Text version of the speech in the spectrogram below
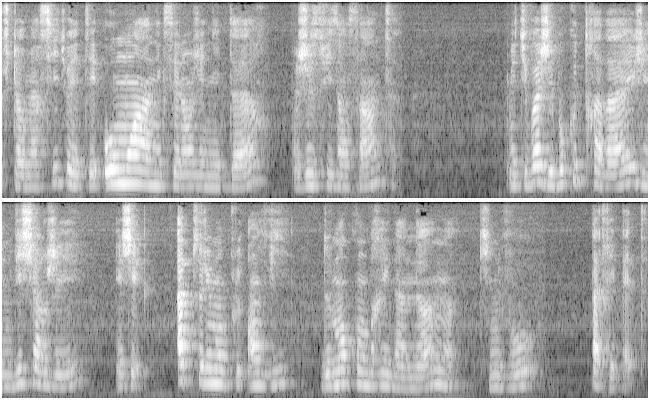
Je te remercie, tu as été au moins un excellent géniteur. Je suis enceinte. Mais tu vois, j'ai beaucoup de travail, j'ai une vie chargée, et j'ai absolument plus envie de m'encombrer d'un homme qui ne vaut pas tripette.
